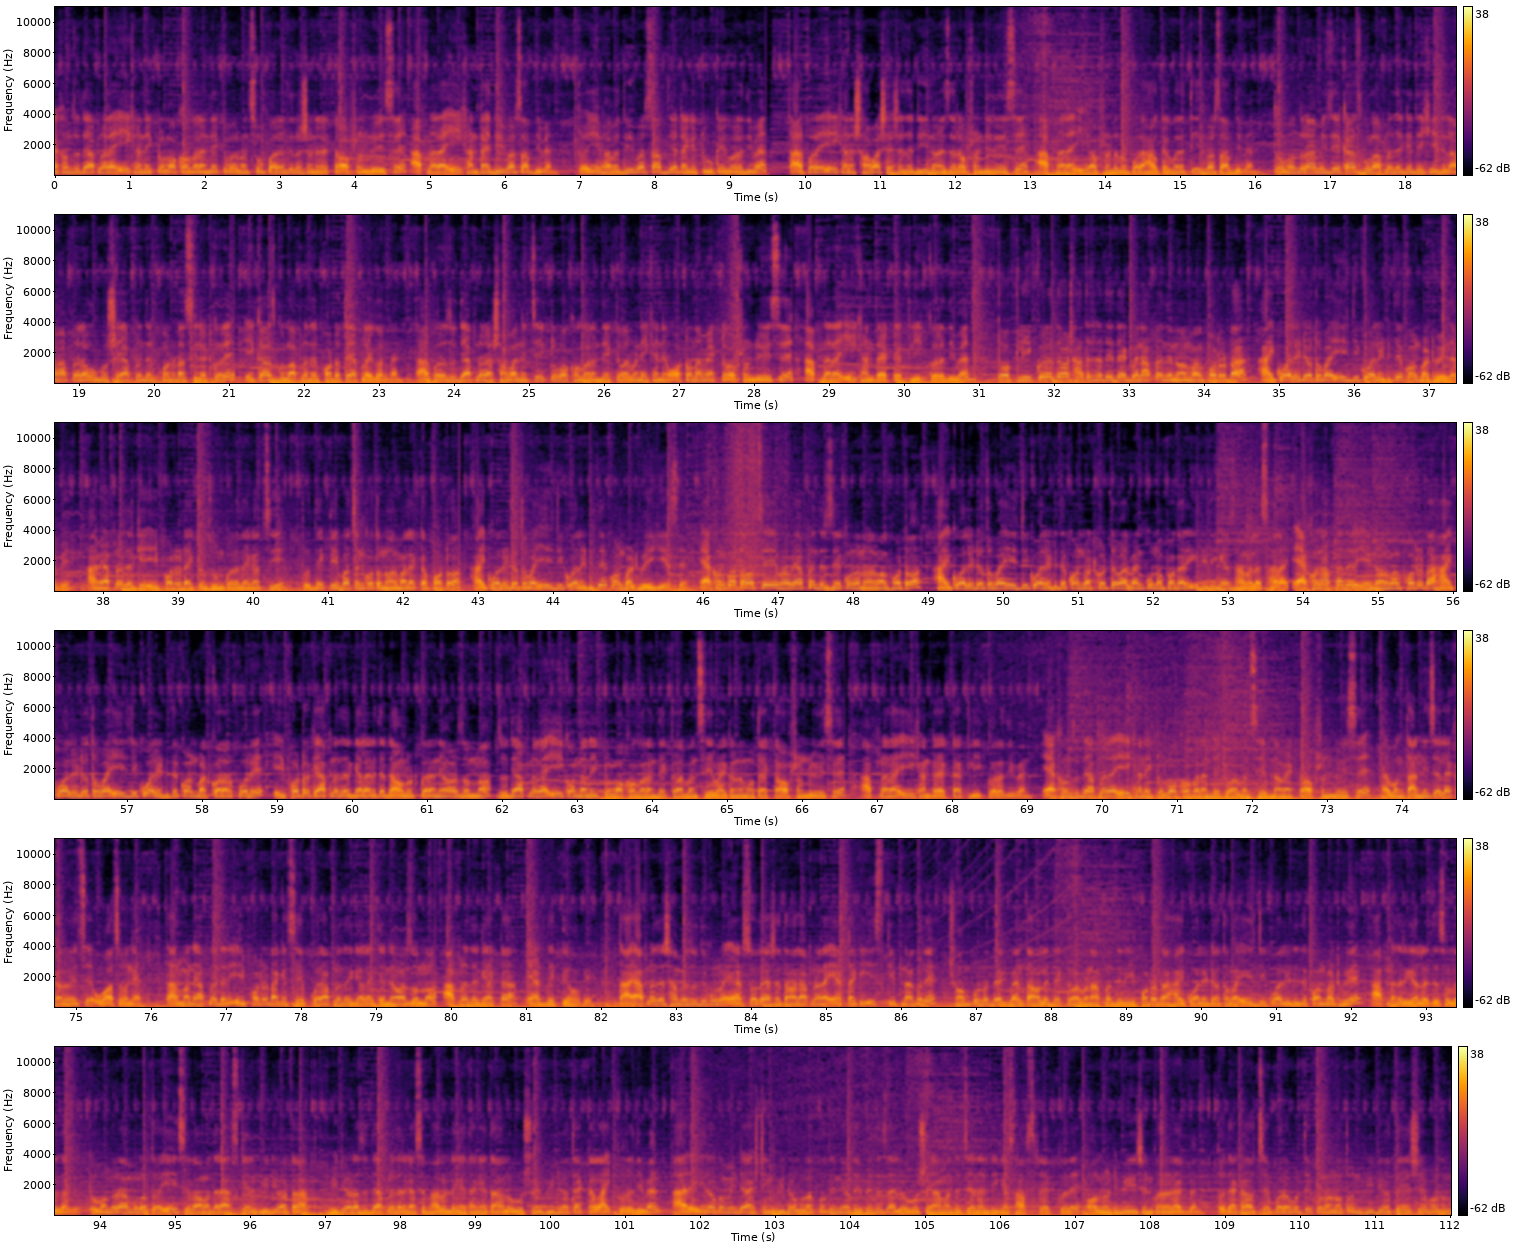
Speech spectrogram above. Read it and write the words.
এখন যদি আপনারা এইখানে একটু লক্ষ্য করেন, দেখতে পারবেন সুপার রেজুলেশনের একটা অপশন রয়েছে। আপনারা এইখানটায় দুইবার চাপ দিবেন। তো এইভাবে দুইবার চাপ দিয়ে এটাকে টুকে করে দিবেন। তারপরে এইখানে সবার শেষে যে ডি নয়েজের অপশনটি রয়েছে, আপনারা এই অপশনটার উপরে হালকা করে তিনবার চাপ দিবেন। তো বন্ধুরা, আমি যে কাজগুলো আপনাদেরকে দেখিয়ে দিলাম, আপনারা অবশ্যই আপনাদের ফটোটা সিলেক্ট করে এই কাজগুলো আপনাদের ফটোতে অ্যাপ্লাই করবেন। তারপরে যদি আপনারা সবার নিচে একটু লক্ষ্য করেন, দেখতে পারবেন এখানে অটো নামে একটা অপশন রয়েছে। আপনারা এইখানটা একটা ক্লিক করে দিবেন। তো ক্লিক করে দেওয়ার সাথে সাথে দেখবেন আপনাদের নর্মাল ফটোটা হাই কোয়ালিটি অথবা এইচডি কোয়ালিটিতে কনভার্ট হয়ে যাবে। আমি আপনাদেরকে এই ফটোটা একটু জুম করে দেখাচ্ছি। তো দেখতেই পাচ্ছেন কত নর্মাল একটা ফটো হাই কোয়ালিটি অথবা এইচডি কোয়ালিটিতে কনভার্ট হয়ে গিয়েছে। এখন কথা হচ্ছে এভাবে আপনাদের যে কোনো নর্মাল ফটো হাই কোয়ালিটি অথবা এইচডি কোয়ালিটিতে কনভার্ট করতে পারবেন কোনো প্রকার এডিটিং এর ঝামেলা ছাড়াই। এখন আপনাদের এই নর্মাল ফটোটা হাই কোয়ালিটি অথবা এইচডি কোয়ালিটিতে কনভার্ট করার পরে এই ফটোকে আপনাদের গ্যালারিতে ডাউনলোড করে নেওয়ার জন্য। যদি আপনারা এই কর্নারে একটু লক্ষ্য করেন, দেখতে পারবেন সেভ আইকনের মতো একটা অপশন রয়েছে। আপনারা এইখানটা একটা ক্লিক করে দিবেন। এখন যদি আপনারা এইখানে একটু লক্ষ্য করেন, দেখতে পারবেন সেভ নামে একটা অপশন রয়েছে এবং তার নিচে লেখা রয়েছে ওয়াচ অন এট তার মানে আপনাদের এই ফটোটাকে সেভ করে আপনাদের গ্যালারিতে নেওয়ার জন্য আপনাদেরকে একটা অ্যাড দেখতে হবে। তাই আপনাদের সামনে যদি কোনো অ্যাড চলে আসে, তাহলে আপনারা অ্যাডটাকে স্কিপ না করে সম্পূর্ণ দেখবেন, তাহলে দেখতে পারবেন আপনাদের এই ফটোটা হাই কোয়ালিটি অথবা এইচডি কোয়ালিটিতে কনভার্ট হয়ে আপনাদের গ্যালারিতে চলে যাবে। তো বন্ধুরা, মূলত এই ছিল আমাদের আজকের ভিডিওটা। ভিডিওটা যদি আপনাদের কাছে ভালো লেগে থাকে, তাহলে অবশ্যই ভিডিওতে একটা লাইক করে দিবেন। আর এইরকম ইন্টারেস্টিং ভিডিওগুলো প্রতিনিয়তই পেতে চাইলে অবশ্যই আমাদের চ্যানেলটিকে সাবস্ক্রাইব করে অল নোটিফিকেশন করে রাখবেন। তো দেখা হচ্ছে পরবর্তী কোনো নতুন ভিডিওতে, সে পর্যন্ত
